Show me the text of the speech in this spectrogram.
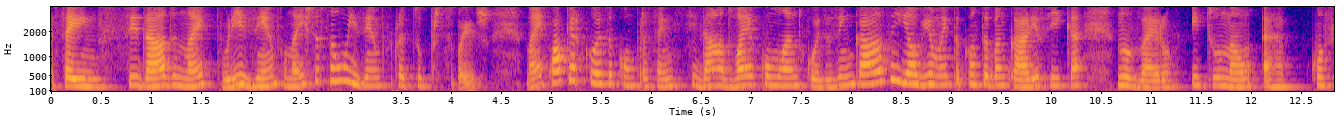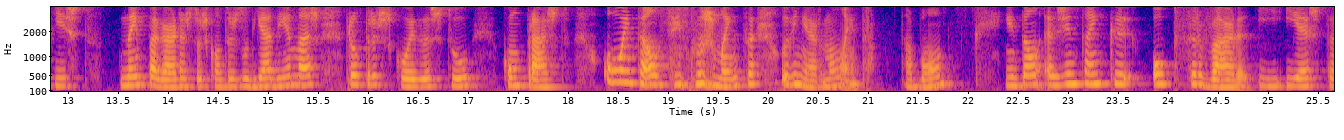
sem necessidade, não é? Por exemplo, não é? Isto é só um exemplo para tu perceberes, não é? Qualquer coisa compra sem necessidade, vai acumulando coisas em casa e obviamente a conta bancária fica no zero e tu não uh, conseguiste nem pagar as tuas contas do dia a dia, mas para outras coisas tu compraste. Ou então simplesmente o dinheiro não entra, tá bom? Então a gente tem que observar e, e esta,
